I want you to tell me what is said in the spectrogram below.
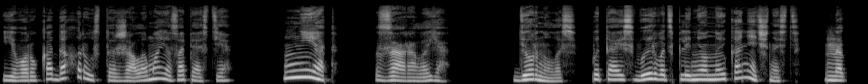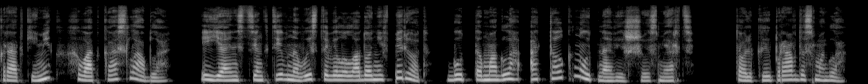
Его рука до хруста сжала мое запястье. «Нет!» — заорала я. Дернулась, пытаясь вырвать плененную конечность. На краткий миг хватка ослабла, и я инстинктивно выставила ладони вперед, будто могла оттолкнуть нависшую смерть. Только и правда смогла.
